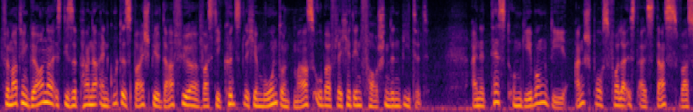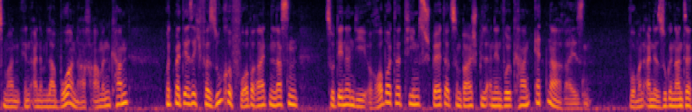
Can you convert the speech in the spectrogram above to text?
Für Martin Görner ist diese Panne ein gutes Beispiel dafür, was die künstliche Mond- und Marsoberfläche den Forschenden bietet. Eine Testumgebung, die anspruchsvoller ist als das, was man in einem Labor nachahmen kann und mit der sich Versuche vorbereiten lassen, zu denen die Roboterteams später zum Beispiel an den Vulkan Etna reisen, wo man eine sogenannte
